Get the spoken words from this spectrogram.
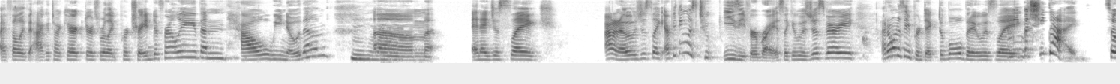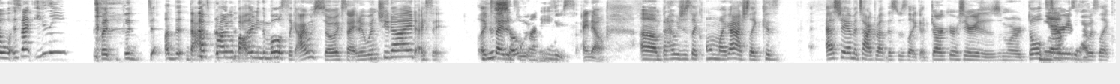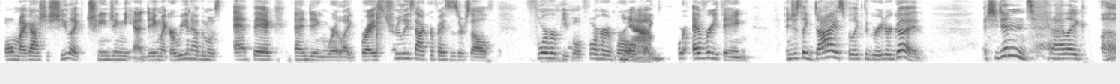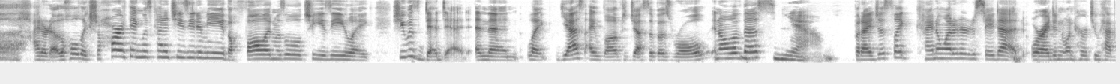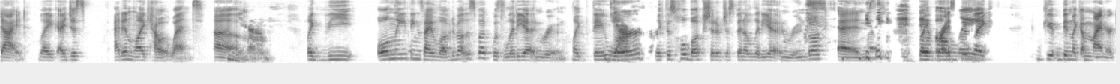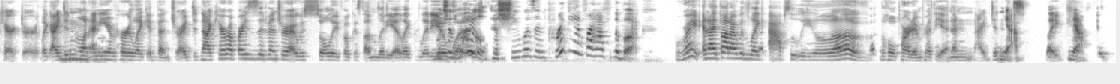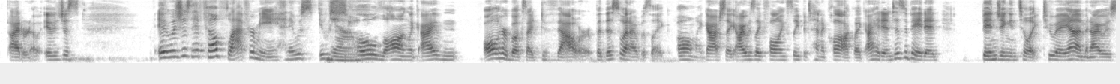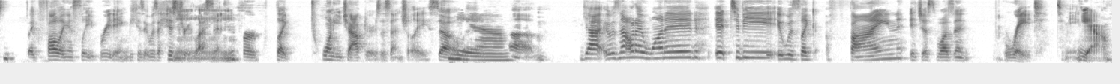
I felt like the ACOTAR characters were like portrayed differently than how we know them. Mhm. Um, and I just like, I don't know. It was just like everything was too easy for Bryce. Like it was just very. I don't want to say predictable, but it was like. but she died. So is that easy? but the, the that's probably what bothered me the most. Like I was so excited when she died. I say like excited so loose. I know. Um, but I was just like, oh my gosh, like because SJM had talked about this was like a darker series, it was a more adult Yeah. series, and I was like, oh my gosh, is she like changing the ending? Like, are we gonna have the most epic ending where like Bryce truly sacrifices herself for her people, for her world, Yeah. like for everything, and just like dies for like the greater good? And she didn't. And I like, uh, I don't know. The whole like Shahar thing was kind of cheesy to me. The Fallen was a little cheesy. Like she was dead, dead. And then like yes, I loved Jesiba's role in all of this, Yeah. but I just like kind of wanted her to stay dead, or I didn't want her to have died. Like I just I didn't like how it went. Um, yeah. like the only things I loved about this book was Lidia and Rune. Like they Yeah. were like this whole book should have just been a Lidia and Rune book, and like Bryce would only. like been like a minor character. Like I didn't want Mm-hmm. any of her like adventure. I did not care about Bryce's adventure. I was solely focused on Lidia. Like Lidia which is was wild because she was in Prythian for half of the book. right, and I thought I would like absolutely love the whole part in Prythian, and I didn't. Yeah. Like Yeah. it, I don't know. It was just. It was just it fell flat for me, and it was it was Yeah. so long. Like I've all her books I devour, but this one I was like, oh my gosh! Like I was like falling asleep at ten o'clock. Like I had anticipated binging until like 2 a.m. and I was like falling asleep reading because it was a history lesson Mm. for like 20 chapters essentially. So Yeah. um yeah, it was not what I wanted it to be. It was like fine. It just wasn't great to me. Yeah.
